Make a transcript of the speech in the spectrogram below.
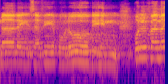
ما ليس في قلوبهم قل فمن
